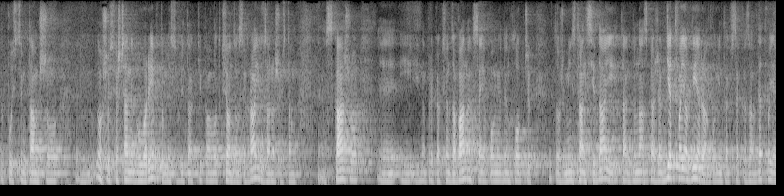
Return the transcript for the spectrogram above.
допустимо, там, що е, ну, щось священник говорив, то ми собі так, типу, от ксьонза зіграю, зараз щось там е, скажу. І, і, наприклад, ксьонза Ванакса, я пам'ятаю, один хлопчик, теж міністрант сідає і так до нас каже, де твоя віра? Бо він так все казав, де твоя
